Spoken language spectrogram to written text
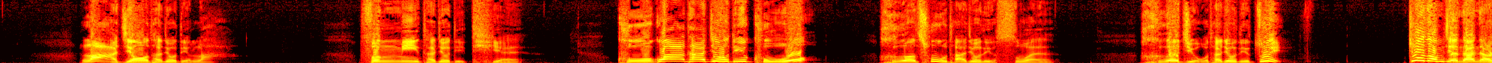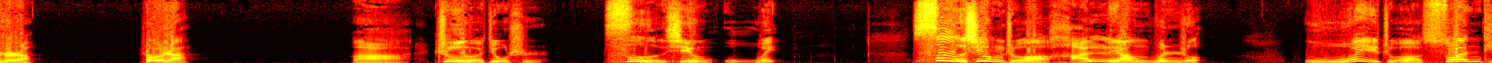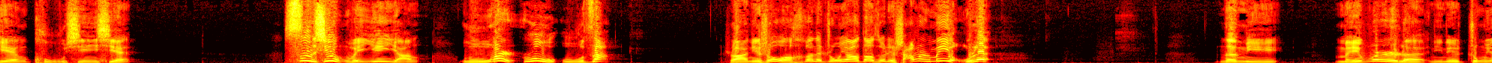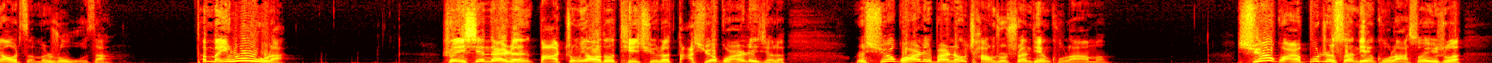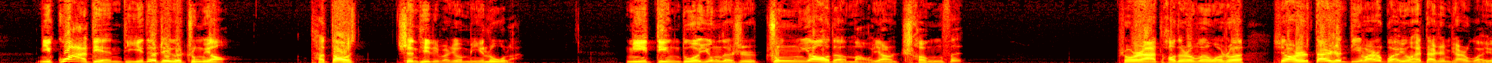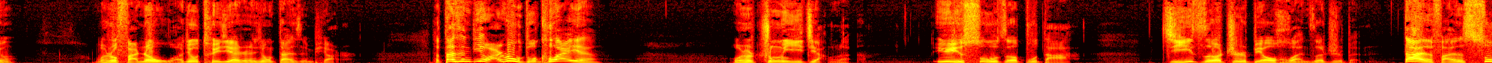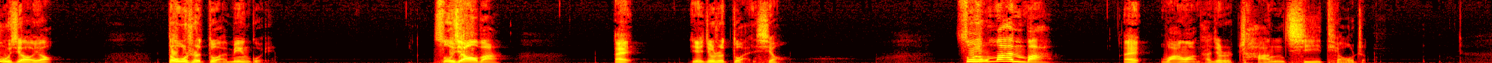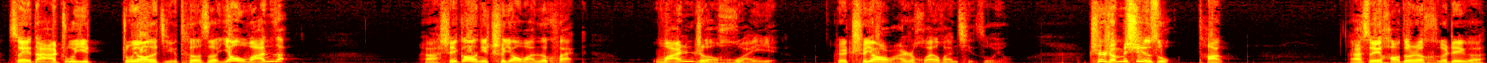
辣椒它就得辣，蜂蜜它就得甜，苦瓜它就得苦，喝醋它就得酸，喝酒它就得醉，就这么简单点事儿啊，是不是啊？啊，这就是四性五味。四性者寒凉温热，五味者酸甜苦辛咸。四性为阴阳，五味入五脏，是吧？你说我喝那中药到嘴里啥味儿没有了，那你没味儿了，你那中药怎么入五脏？它没路了。所以现代人把中药都提取了，打血管里去了。我说血管里边能尝出酸甜苦辣吗？血管不知酸甜苦辣，所以说，你挂点滴的这个中药，它到身体里边就迷路了。你顶多用的是中药的某样成分，是不是啊？好多人问我说：“徐老师，丹参滴丸管用还丹参片管用？”我说：“反正我就推荐人用丹参片他丹参滴丸用多快呀？我说中医讲了。欲速则不达，急则治标，缓则治本。但凡速效药，都是短命鬼。速效吧，也就是短效。作用慢吧，哎，往往它就是长期调整。所以大家注意中药的几个特色：药丸子，啊，谁告诉你吃药丸子快？丸者缓也。所以吃药丸是缓缓起作用，吃什么迅速汤？哎，所以好多人喝这个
